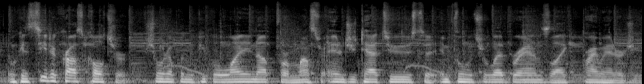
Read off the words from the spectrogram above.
and we can see it across culture, showing up in the people lining up for Monster Energy tattoos to influencer led brands like Prime Energy.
